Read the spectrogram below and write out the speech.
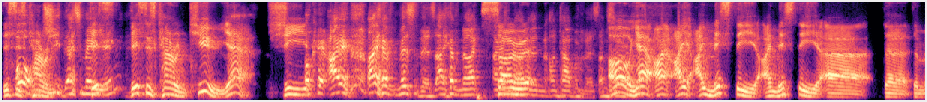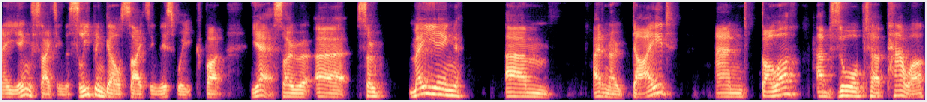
This is oh, Karen. that's Mei this, Ying? this is Karen Q. Yeah, she. Okay, I I have missed this. I have not. So- have not been on top of this. I'm Oh yeah, I, I I missed the I missed the uh the the Mei Ying sighting, the sleeping girl sighting this week. But yeah, so uh so Mei Ying um I don't know, died and Boa absorbed her power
